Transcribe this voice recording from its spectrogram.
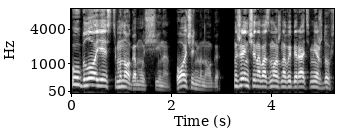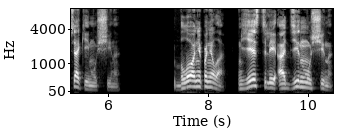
«У Бло есть много мужчина, очень много. Женщина, возможно, выбирать между всякий мужчина». Бло не поняла, есть ли один мужчина,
